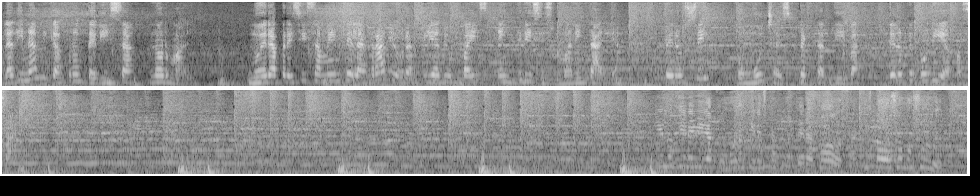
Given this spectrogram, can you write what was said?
La dinámica fronteriza normal. No era precisamente la radiografía de un país en crisis humanitaria, pero sí con mucha expectativa de lo que podía pasar. ¿Quién no tiene vida común aquí en esta frontera? Todos, aquí todos somos uno.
